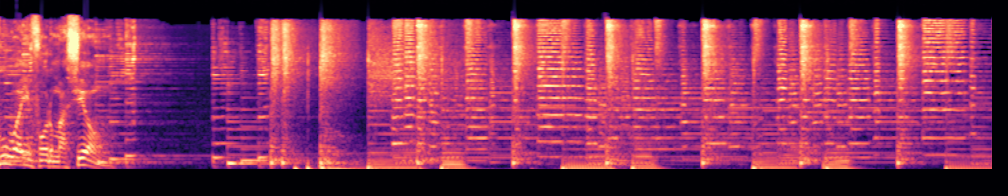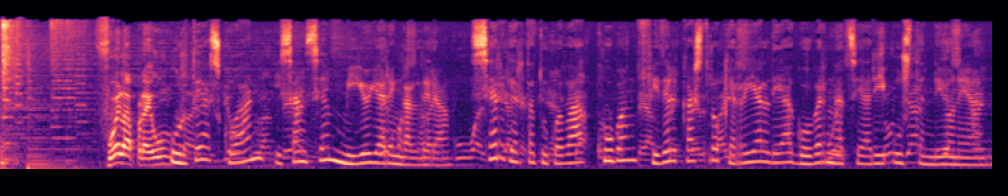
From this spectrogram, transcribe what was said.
Cuba Información. Urte askoan izan zen milioiaren galdera. Zer gertatuko da Kuban Fidel Castro kerrialdea gobernatzeari usten dionean?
